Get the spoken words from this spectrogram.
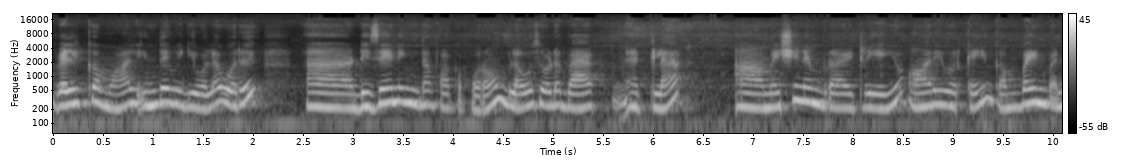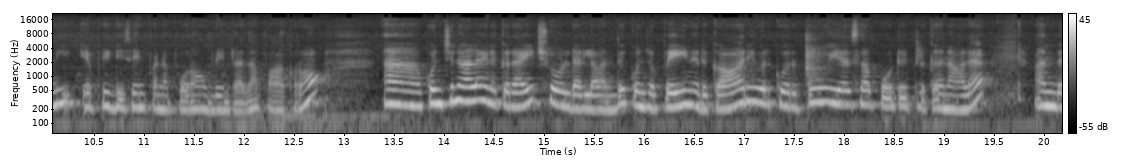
வெல்கம் ஆல் இந்த வீடியோவில் ஒரு டிசைனிங் தான் பார்க்க போகிறோம் ப்ளவுஸோட பேக் நெட்டில் மெஷின் எம்ப்ராய்ட்ரியையும் ஆரி ஒர்க்கையும் கம்பைன் பண்ணி எப்படி டிசைன் பண்ண போகிறோம் அப்படின்றத தான் பார்க்குறோம். கொஞ்ச நாளாக எனக்கு ரைட் ஷோல்டரில் வந்து கொஞ்சம் பெயின் இருக்குது ஆரி ஒர்க் ஒரு டூ இயர்ஸாக போட்டுட்ருக்கிறதுனால அந்த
